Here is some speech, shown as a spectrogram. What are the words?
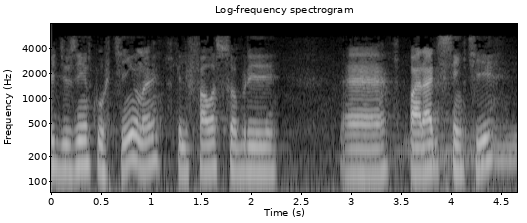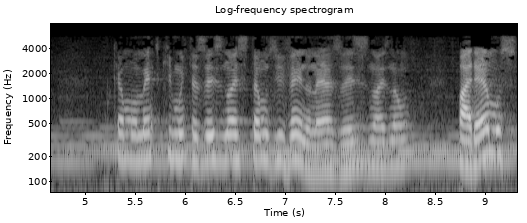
Videozinho curtinho, né? Que ele fala sobre é, parar de sentir, porque é um momento que muitas vezes nós estamos vivendo, né? Às vezes nós não paramos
